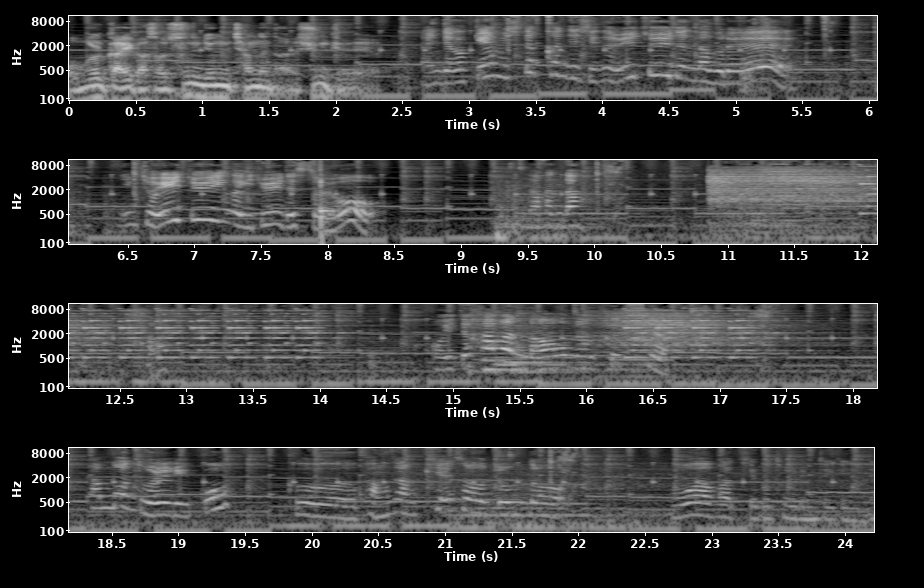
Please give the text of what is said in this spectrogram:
우물가에 가서 숭늉 잡는다 슝게 아니 내가 게임을 시작한 지 지금 일주일 됐나 그래. 이저 일주일인가 이주일 됐어요. 나 간다. 어 이제 하만 나오면 끝이야. 한 번 돌리고 그 방산 캐서 좀 더 모아가지고 돌리면 되겠네.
